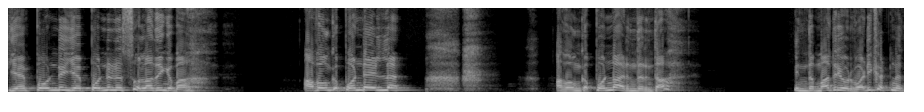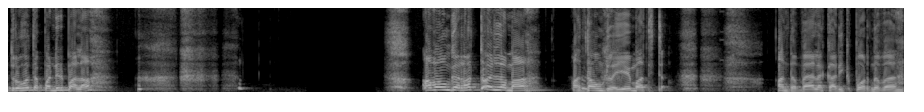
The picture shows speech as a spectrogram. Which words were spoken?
என் பொண்ணு என் பொண்ணுன்னு சொல்லாதீங்கம்மா. அவ உங்க பொண்ணே இல்ல. அவ உங்க பொண்ணா இருந்திருந்தா இந்த மாதிரி ஒரு வடிகட்டின துரோகத்தை பண்ணிருப்பாளா? அவ உங்க ரத்தம் இல்லம்மா. அதான் உங்களை ஏமாத்திட்டான் அந்த வேலைக்காரிக்கு பிறந்தவன்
